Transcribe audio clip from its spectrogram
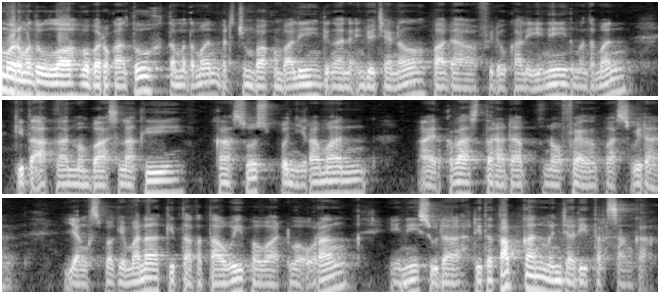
warahmatullahi wabarakatuh. Teman-teman berjumpa kembali dengan Enjoy Channel Pada video kali ini teman-teman. Kita akan membahas lagi kasus penyiraman air keras terhadap novel Baswedan Yang sebagaimana kita ketahui bahwa dua orang ini sudah ditetapkan menjadi tersangka.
